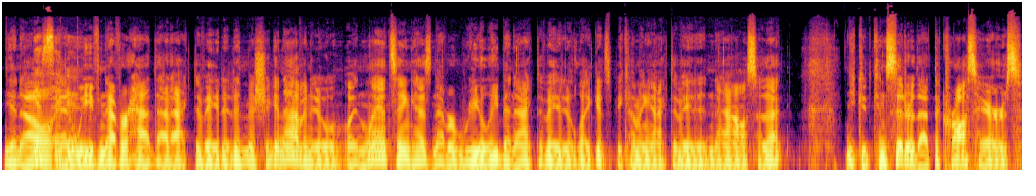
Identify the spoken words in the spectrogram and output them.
You know, Yes, and do. we've never had that activated in Michigan Avenue in Lansing has never really been activated like it's becoming activated now. So that you could consider that the crosshairs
